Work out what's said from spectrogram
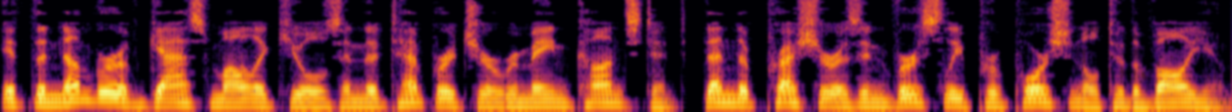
If the number of gas molecules and the temperature remain constant, then the pressure is inversely proportional to the volume.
